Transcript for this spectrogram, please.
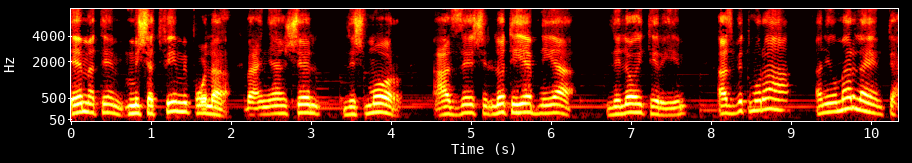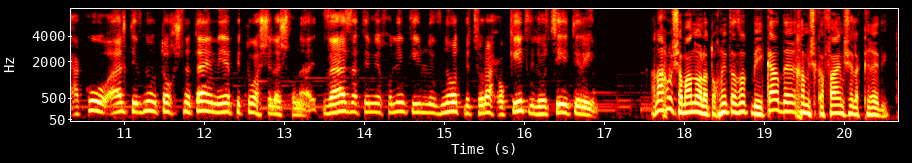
אם אתם משתפים פעולה בעניין של לשמור על זה שלא תהיה בנייה ללא היתרים, אז בתמורה אני אומר להם, תחכו, אל תבנו, תוך שנתיים יהיה פיתוח של השכונה. ואז אתם יכולים כאילו לבנות בצורה חוקית ולהוציא היתרים. אנחנו שמענו על התוכנית הזאת בעיקר דרך המשקפיים של הקרדיט.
